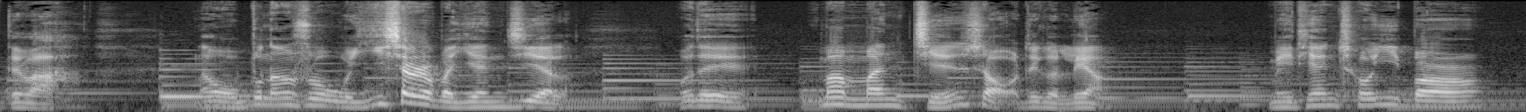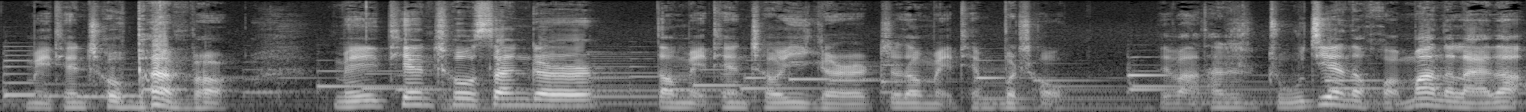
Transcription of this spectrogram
对吧？那我不能说我一下就把烟戒了，我得慢慢减少这个量，每天抽一包，每天抽半包，每天抽三根儿，到每天抽一根儿，直到每天不抽，对吧？它是逐渐的、缓慢的来的。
